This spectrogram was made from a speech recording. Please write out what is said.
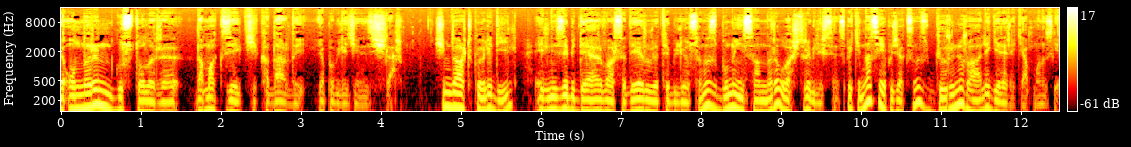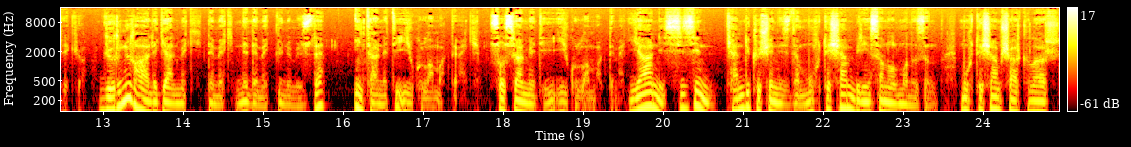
ve onların gustoları, damak zevki kadardı yapabileceğiniz işler. Şimdi artık öyle değil. Elinizde bir değer varsa, değer üretebiliyorsanız bunu insanlara ulaştırabilirsiniz. Peki nasıl yapacaksınız? Görünür hale gelerek yapmanız gerekiyor. Görünür hale gelmek demek ne demek günümüzde? İnterneti iyi kullanmak demek. Sosyal medyayı iyi kullanmak demek. Yani sizin kendi köşenizde muhteşem bir insan olmanızın, muhteşem şarkılar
